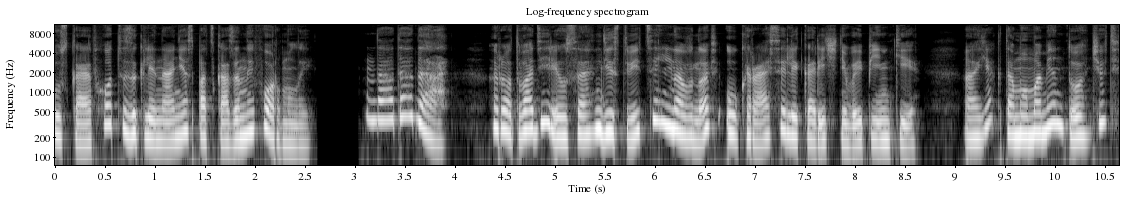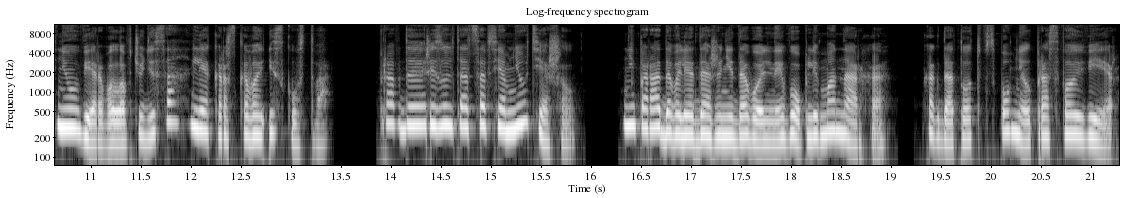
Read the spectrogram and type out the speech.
пуская в ход заклинание с подсказанной формулой. Да-да-да, рот Вадириуса действительно вновь украсили коричневые пеньки. А я к тому моменту чуть не уверовала в чудеса лекарского искусства. Правда, результат совсем не утешил. Не порадовали даже недовольные вопли монарха, когда тот вспомнил про свой веер,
